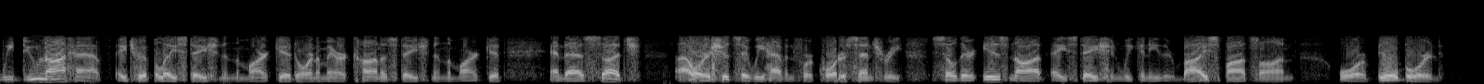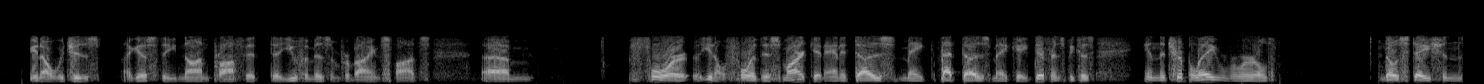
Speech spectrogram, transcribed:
we do not have a AAA station in the market or an Americana station in the market, and as such, or I should say, we haven't for a quarter century. So there is not a station we can either buy spots on or billboard, you know, which is, I guess, the nonprofit uh, euphemism for buying spots. Um, for you know for this market and it does make that does make a difference because in the AAA world, those stations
